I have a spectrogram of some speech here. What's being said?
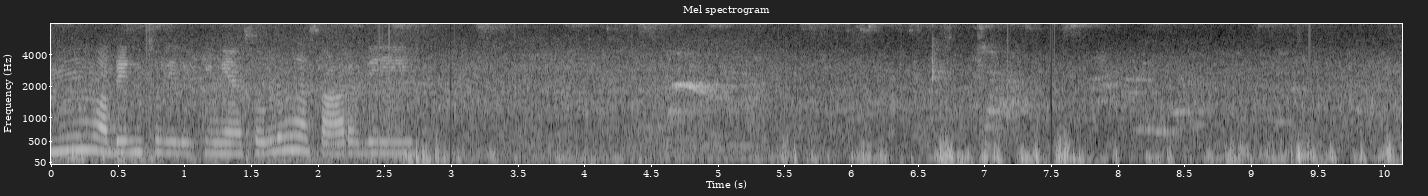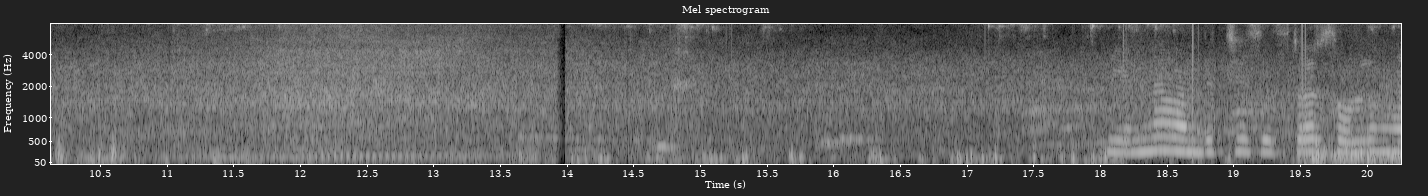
ம் அப்படின்னு சொல்லியிருக்கீங்க. சொல்லுங்க சாரதி. என்ன வந்துச்சு சிஸ்டர் சொல்லுங்க.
